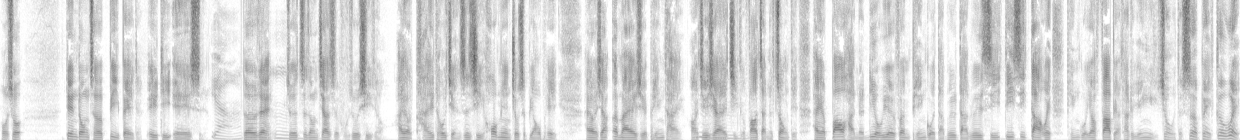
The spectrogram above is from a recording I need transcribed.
我说。电动车必备的 ADAS，对不对？就是自动驾驶辅助系统，还有抬头显示器，后面就是标配。还有像 MIH 平台啊，接下来几个发展的重点，还有包含了六月份苹果 WWC DC 大会，苹果要发表它的元宇宙的设备。各位，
